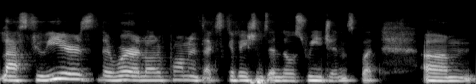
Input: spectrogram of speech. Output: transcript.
last few years, there were a lot of prominent excavations in those regions, but um,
